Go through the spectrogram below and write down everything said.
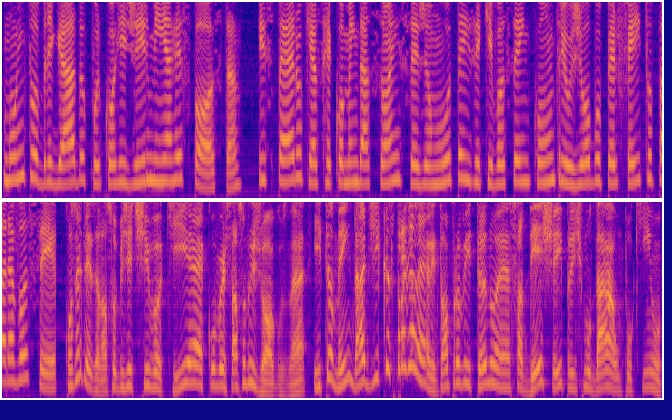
Muito obrigado por corrigir minha resposta. Espero que as recomendações sejam úteis e que você encontre o jogo perfeito para você. Com certeza, nosso objetivo aqui é conversar sobre jogos, né? E também dar dicas pra galera. Então, aproveitando essa deixa aí pra gente mudar um pouquinho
